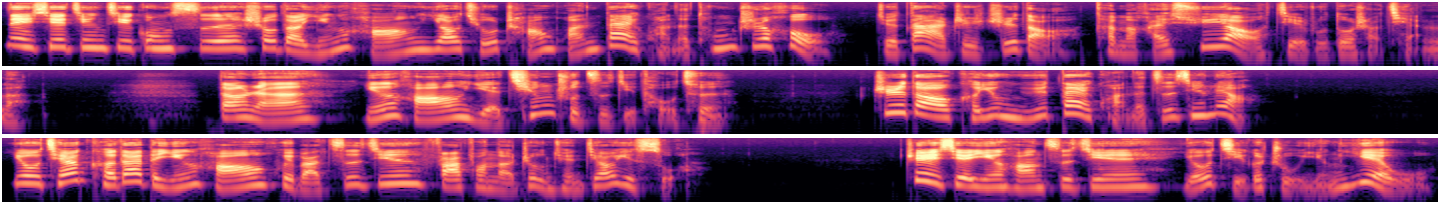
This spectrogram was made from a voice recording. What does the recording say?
那些经纪公司收到银行要求偿还贷款的通知后，就大致知道他们还需要借入多少钱了。当然，银行也清楚自己头寸，知道可用于贷款的资金量。有钱可贷的银行会把资金发放到证券交易所。这些银行资金有几个主营业务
